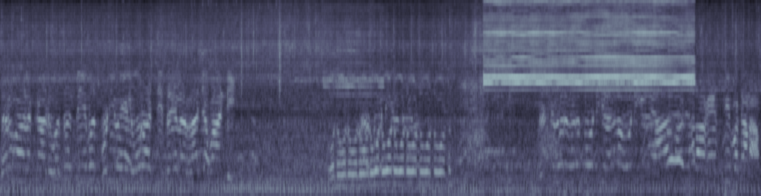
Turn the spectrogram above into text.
Perumalakkadu Vasanth தீபன் கொடிவயல் ஊராட்சி செயலர் ராஜபாண்டி. ஓட்டு ஓட்டு ஓட்டு ஓட்டு ஓட்டு ஓட்டு ஓட்டு ஓட்டு ஓட்டு ஓட்டு ரெண்டு பேரும் விருந்து ஓட்டிக்க நல்லா ஓட்டிக்கிறேன் எஸ்பி பட்டணம்.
